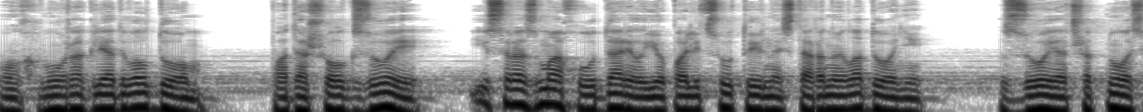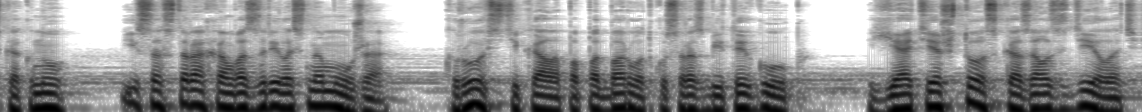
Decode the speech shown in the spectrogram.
он хмуро оглядывал дом. Подошел к Зое и с размаху ударил ее по лицу тыльной стороной ладони. Зоя отшатнулась к окну и со страхом воззрилась на мужа. Кровь стекала по подбородку с разбитых губ. «Я тебе что сказал сделать?»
